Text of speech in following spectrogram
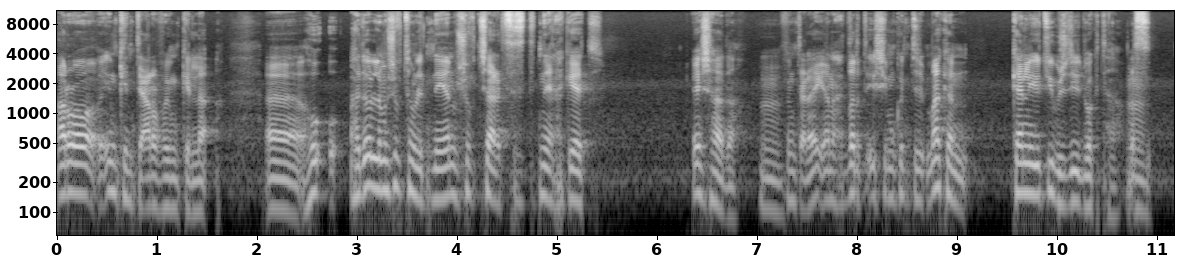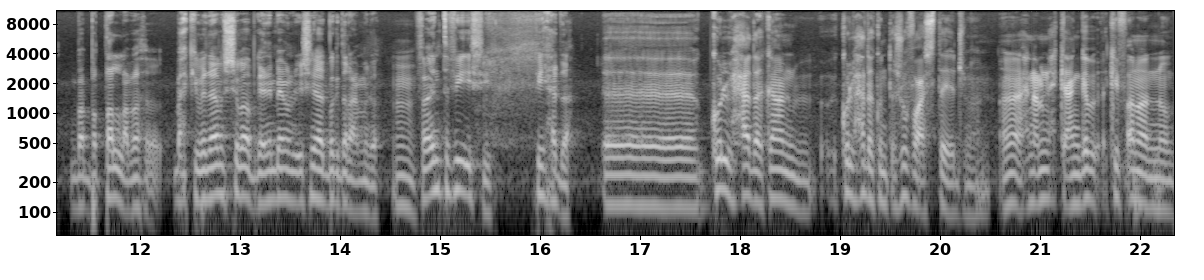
أرو يمكن تعرفه يمكن لا. آه هو هدول لما شفتهم الاثنين وشفت شارع 662 حكيت إيش هذا؟ مم. فهمت علي؟ أنا حضرت إشي ما كنت ما كان كان اليوتيوب جديد وقتها بس ب- بطلع بحكي ما دام الشباب قاعدين بيعملوا هذا بقدر أعمله مم. فأنت في إشي في حدا آه، كل حدا كان كل حدا كنت أشوفه على stage man أنا إحنا عم نحكي عن قبل كيف أنا إنه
